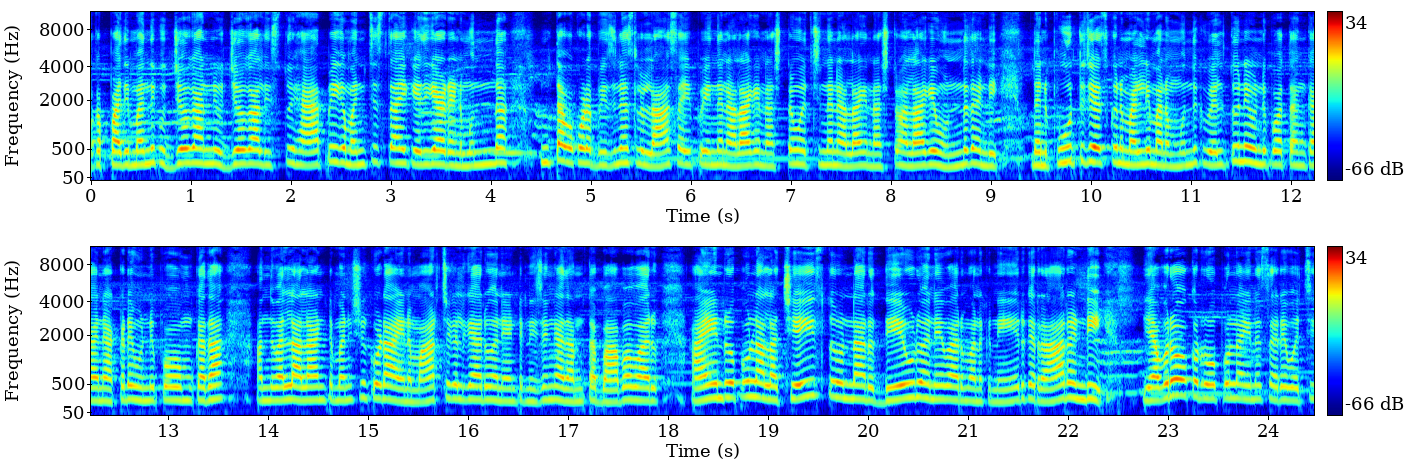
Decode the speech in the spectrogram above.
ఒక పది మందికి ఉద్యోగాన్ని ఉద్యోగాలు ఇస్తూ హ్యాపీగా మంచి స్థాయికి ఎదిగాడండి. ముంద అంతా కూడా బిజినెస్లో లాస్ అయిపోయిందని అలాగే నష్టం వచ్చిందని అలాగే నష్టం అలాగే ఉండదండి. దాన్ని పూర్తి చేసుకుని మళ్ళీ మనం ముందుకు వెళ్తూనే ఉండిపోతాం కానీ అక్కడే ఉండిపోవం కదా. అందువల్ల అలాంటి మనిషిని కూడా ఆయన మార్చగలిగారు అని అంటే నిజంగా అదంతా బాబావారు. ఆయన రూపంలో అలా చేయిస్తూ ఉన్నారు. దేవుడు అనేవారు మనకు నేరుగా రారండి. ఎవరో ఒక రూపంలో అయినా సరే వచ్చి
